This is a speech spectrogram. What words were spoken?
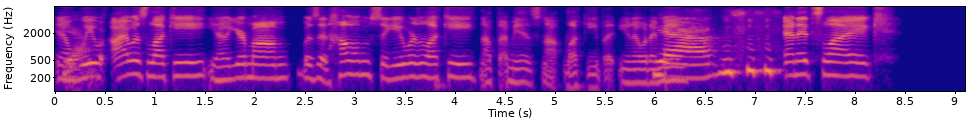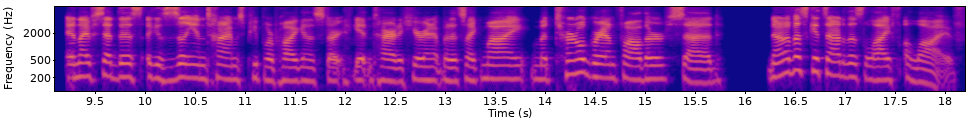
You know, yeah. we were, I was lucky, you know, your mom was at home, so you were lucky. Not that, I mean, it's not lucky, but you know what I yeah. mean? and it's like, and I've said this a gazillion times, people are probably going to start getting tired of hearing it, but it's like my maternal grandfather said, none of us gets out of this life alive.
